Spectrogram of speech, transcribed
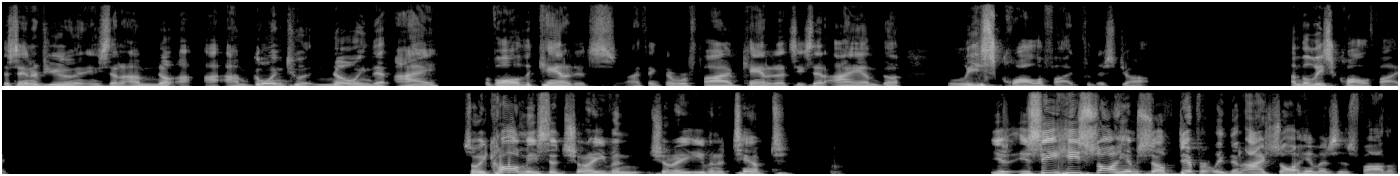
this interview," and he said, "I'm no, I, I'm going to it knowing that I, of all the candidates, I think there were five candidates. He said, I am the least qualified for this job. I'm the least qualified." So he called me. He said, "Should I even should I even attempt?" You, you see, he saw himself differently than I saw him as his father.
